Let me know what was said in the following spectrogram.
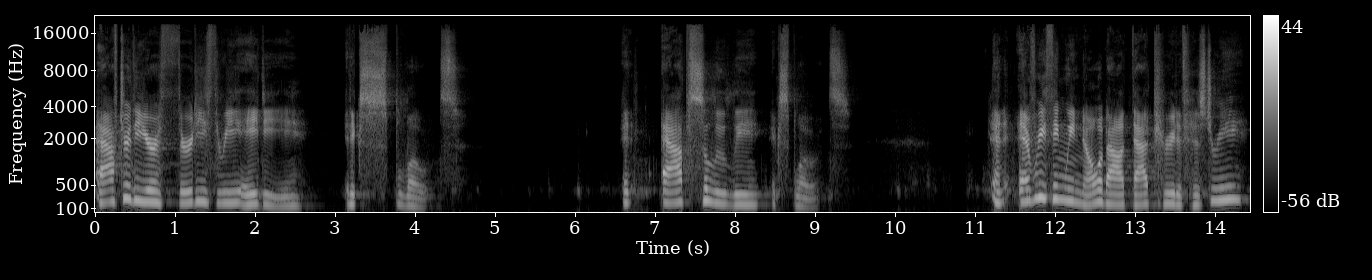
After the year 33 AD, it explodes. It absolutely explodes. And everything we know about that period of history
